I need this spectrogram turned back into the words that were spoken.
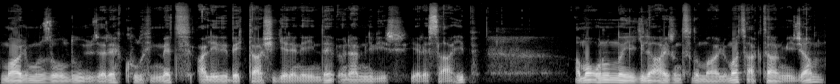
malumunuz olduğu üzere Kul Himmet Alevi Bektaşi geleneğinde önemli bir yere sahip. Ama onunla ilgili ayrıntılı malumat aktarmayacağım.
